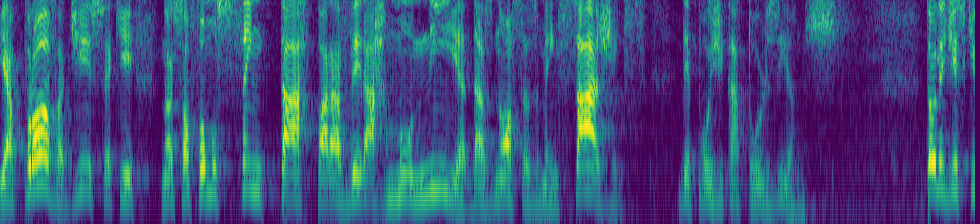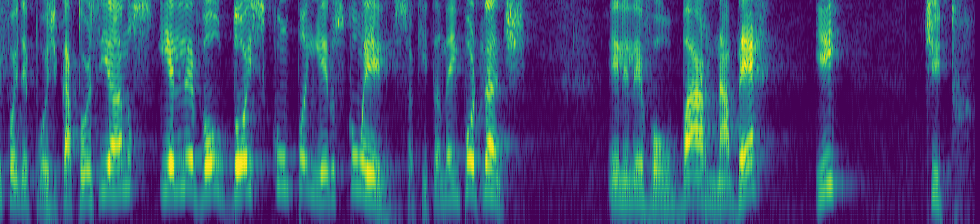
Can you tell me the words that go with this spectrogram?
E a prova disso é que nós só fomos sentar para ver a harmonia das nossas mensagens depois de 14 anos. Então ele disse que foi depois de 14 anos e ele levou dois companheiros com ele. Isso aqui também é importante. Ele levou Barnabé e Tito.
